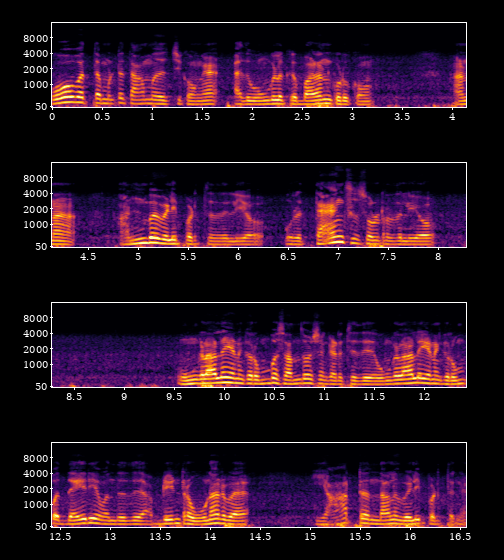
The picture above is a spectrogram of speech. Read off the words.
கோவத்தை மட்டும் தாமதிச்சுக்கோங்க. அது உங்களுக்கு பலன் கொடுக்கும். ஆனால் அன்பை வெளிப்படுத்துறதுலையோ ஒரு தேங்க்ஸ் சொல்கிறதுலையோ உங்களால் எனக்கு ரொம்ப சந்தோஷம் கிடச்சிது உங்களால் எனக்கு ரொம்ப தைரியம் வந்தது அப்படின்ற உணர்வை யார்கிட்ட இருந்தாலும் வெளிப்படுத்துங்க.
